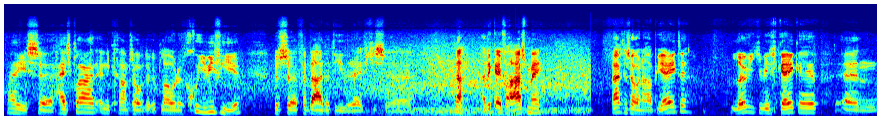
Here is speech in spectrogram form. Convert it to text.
Hij is, eh, hij is klaar en ik ga hem zo meteen uploaden. Goede wifi hier. Dus eh, vandaar dat hij er eventjes... eh, Nou, had ik even haast mee. Wij gaan zo een hapje eten. Leuk dat je weer gekeken hebt. En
